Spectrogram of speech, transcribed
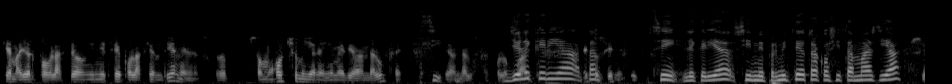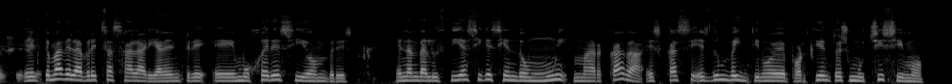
que mayor población, índice de población tiene. Nosotros somos 8 millones y medio de andaluces. Sí. Yo le quería, sí, le quería, si me permite otra cosita más ya, el tema de la brecha salarial entre eh, mujeres y hombres. En Andalucía sigue siendo muy marcada, es casi es de un 29%, es muchísimo.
